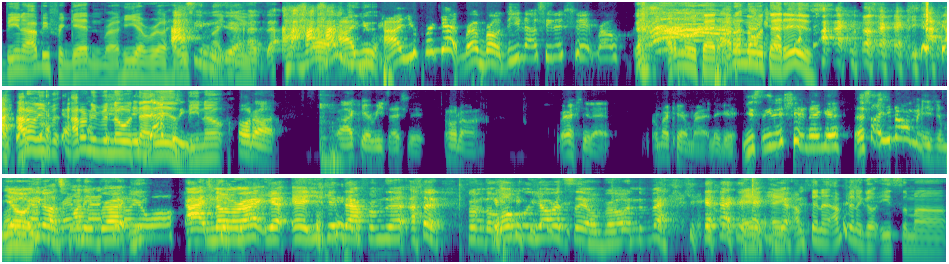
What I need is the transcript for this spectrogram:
Bino, I be forgetting, bro. He a real I Haitian seen like yeah. you. How, Bro, how, how you? you how you forget, bro? Bro, do you not see this shit, bro? I don't know what that I don't know what that is. I I don't even I don't even know what that is, Exactly. Bino. Hold on, Oh, I can't reach that shit. Hold on, where that shit at? Where my camera at, nigga? You see this shit, nigga? That's how you know I'm Asian, bro. Yo, got you know it's funny, bro? shit on your You- I know, right? Yeah, hey, you get that from the from the local yard sale, bro, in the back. Hey, hey, I'm finna I'm finna go eat some uh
